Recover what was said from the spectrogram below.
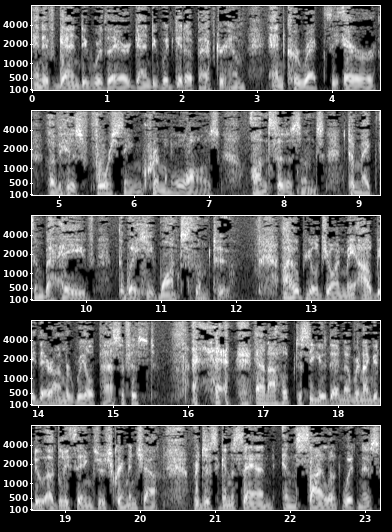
And if Gandhi were there, Gandhi would get up after him and correct the error of his forcing criminal laws on citizens to make them behave the way he wants them to. I hope you'll join me. I'll be there. I'm a real pacifist. and I hope to see you there. Now, we're not going to do ugly things or scream and shout. We're just going to stand in silent witness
